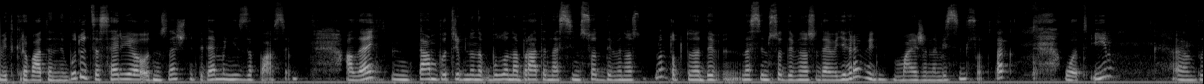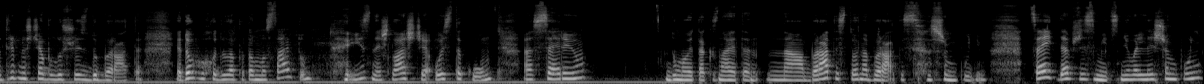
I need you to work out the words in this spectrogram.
відкривати не буду. Ця серія однозначно піде мені з запаси. Але там потрібно було набрати на 790, ну тобто на 799 гривень, майже на 800, так? От, і е, потрібно ще було щось добирати. Я довго ходила по тому сайту і знайшла ще ось таку е, серію. Думаю, так, знаєте, набиратись, то набиратись шампунів. Це йде вже зміцнювальний шампунь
